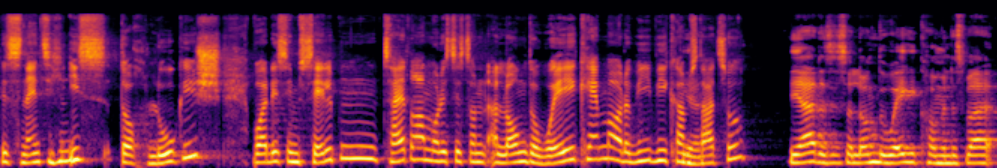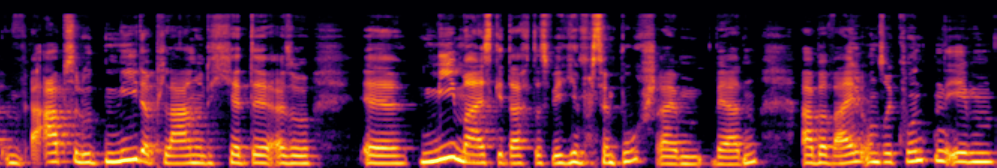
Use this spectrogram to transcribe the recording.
Das nennt sich mhm. Ist doch logisch. War das im selben Zeitraum oder ist das dann along the way gekommen oder wie, wie kam es ja. dazu? Ja, das ist along the way gekommen. Das war absolut nie der Plan und ich hätte also äh, niemals gedacht, dass wir jemals ein Buch schreiben werden. Aber weil unsere Kunden eben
